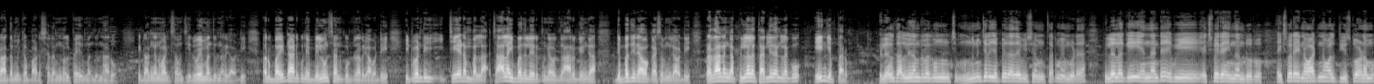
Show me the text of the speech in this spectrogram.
ప్రాథమిక పాఠశాల నలభై ఐదు మంది ఉన్నారు. ఇటు అంగన్వాడికి సంబంధించి ఇరవై మంది ఉన్నారు కాబట్టి వారు బయట ఆడుకునే బెలూన్స్ అనుకుంటున్నారు కాబట్టి ఇటువంటి చేయడం వల్ల చాలా ఇబ్బందులు ఎదుర్కొనే ఆరోగ్యంగా దెబ్బతినే అవకాశం ఉంది కాబట్టి ప్రధానంగా పిల్లల తల్లిదండ్రులకు ఏం చెప్తారు? పిల్లల తల్లిదండ్రులకు నుంచి ముందు నుంచే చెప్పేది అదే విషయం సార్ మేము కూడా. పిల్లలకి ఏంటంటే ఇవి ఎక్స్పైరీ అయిందంటారు ఎక్స్పైరీ అయిన వాటిని వాళ్ళు తీసుకోవడము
